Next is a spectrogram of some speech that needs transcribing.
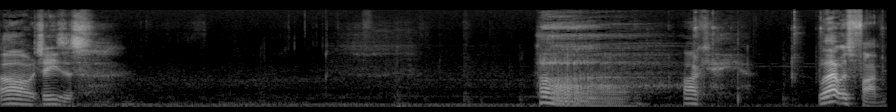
Oh, Jesus. Okay. Well, that was fun.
